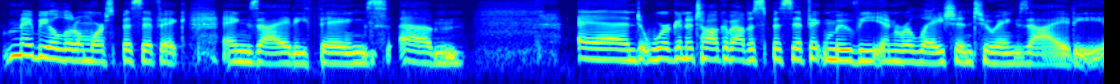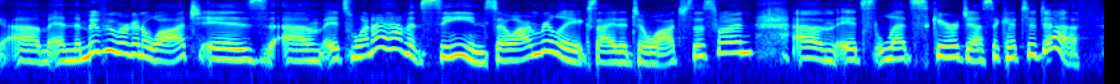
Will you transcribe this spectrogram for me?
maybe a little more specific anxiety things. Um, and we're going to talk about a specific movie in relation to anxiety. Um, and the movie we're going to watch is um, it's one I haven't seen, so I'm really excited to watch this one. Um, it's Let's Scare Jessica to Death.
